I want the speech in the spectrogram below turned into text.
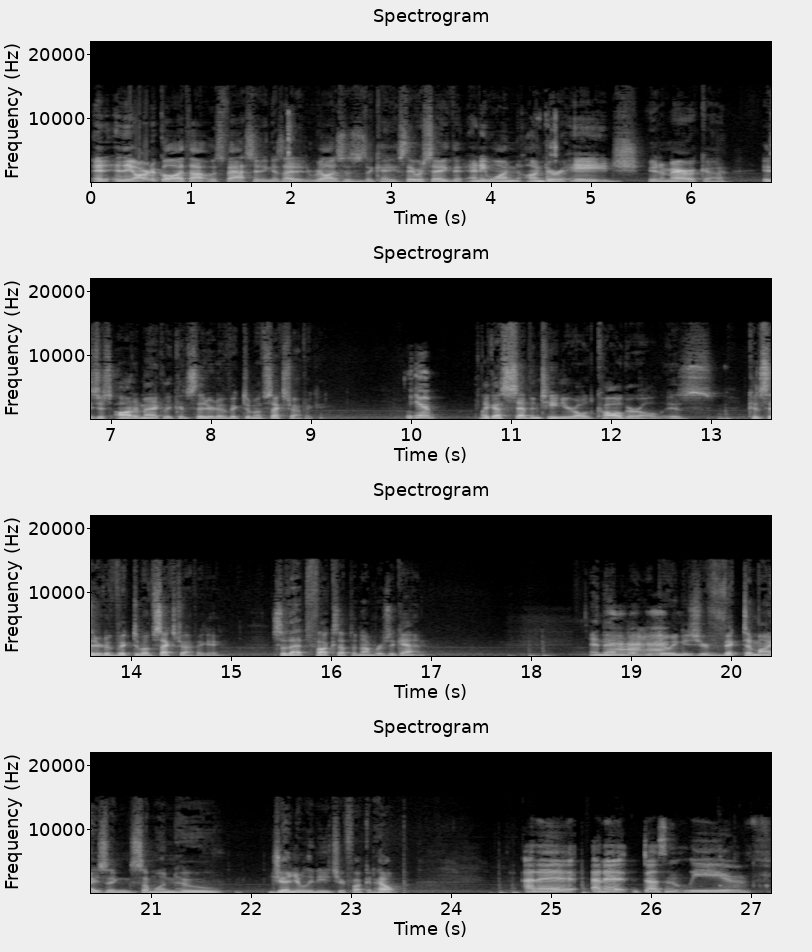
And, and the article I thought was fascinating because I didn't realize this was the case. They were saying that anyone underage in America is just automatically considered a victim of sex trafficking. yep Like a 17 year old call girl is considered a victim of sex trafficking. So that fucks up the numbers again. And then what you're doing is you're victimizing someone who genuinely needs your fucking help. and it and it doesn't leave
